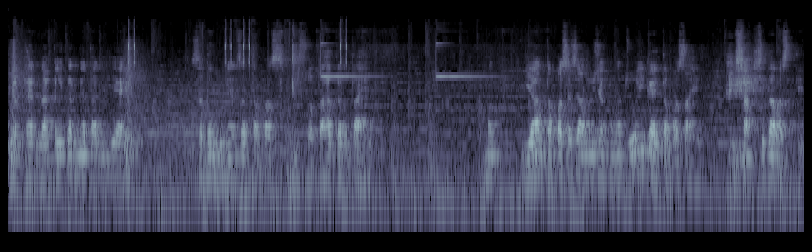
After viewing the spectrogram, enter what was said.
एफ आय आर दाखल करण्यात आलेली आहे. सदर गुन्ह्याचा तपास मी स्वतः करत आहे. मग या तपासाच्या अनुषंगानं जोही काही तपास आहे ते साक्षीदार असतील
